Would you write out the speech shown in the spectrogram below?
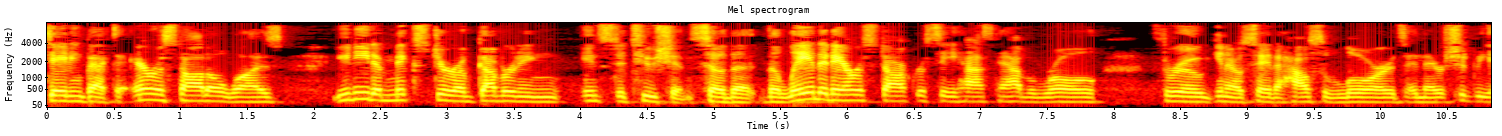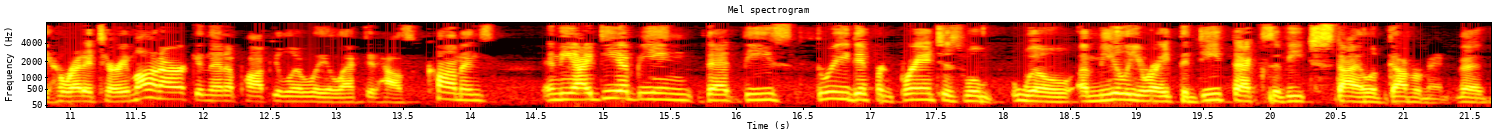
dating back to Aristotle was you need a mixture of governing institutions. So the, the landed aristocracy has to have a role through, you know, say the House of Lords and there should be a hereditary monarch and then a popularly elected House of Commons. And the idea being that these three different branches will, will ameliorate the defects of each style of government. The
